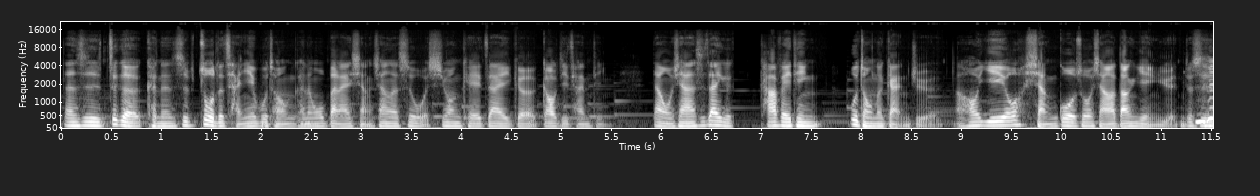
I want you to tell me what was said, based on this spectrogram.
但是这个可能是做的产业不同，可能我本来想象的是，我希望可以在一个高级餐厅，但我现在是在一个咖啡厅。不同的感觉，然后也有想过说想要当演员，就是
